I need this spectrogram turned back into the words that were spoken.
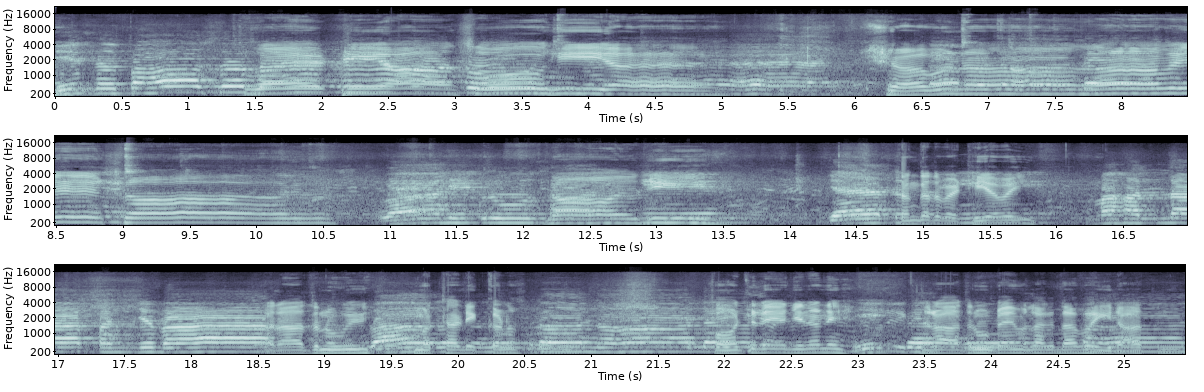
ਇਸ ਪਾਸ ਬੈਠਿਆ ਸੋਹੀਐ ਸ਼ਵਨ ਲਾਵੇ ਸਾਰ ਵਾਹਿਗੁਰੂ ਜੀ। ਜੈ ਸੰਗਤ ਬੈਠੀ ਆ ਬਈ। ਮਹੱਲਾ ਪੰਜਵਾ। ਰਾਤ ਨੂੰ ਵੀ ਮੱਥਾ ਟੇਕਣ ਪਹੁੰਚਦੇ ਆ ਜਿਨ੍ਹਾਂ ਨੇ। ਰਾਤ ਨੂੰ ਟਾਈਮ ਲੱਗਦਾ ਭਾਈ ਰਾਤ ਨੂੰ।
